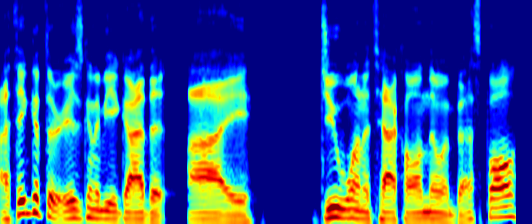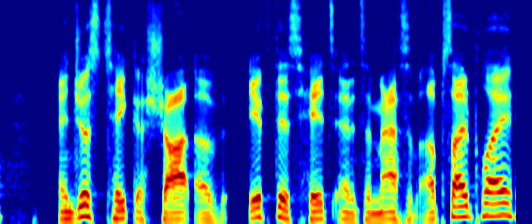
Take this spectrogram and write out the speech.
I think if there is going to be a guy that I do want to tack on though in best ball and just take a shot of if this hits and it's a massive upside play,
